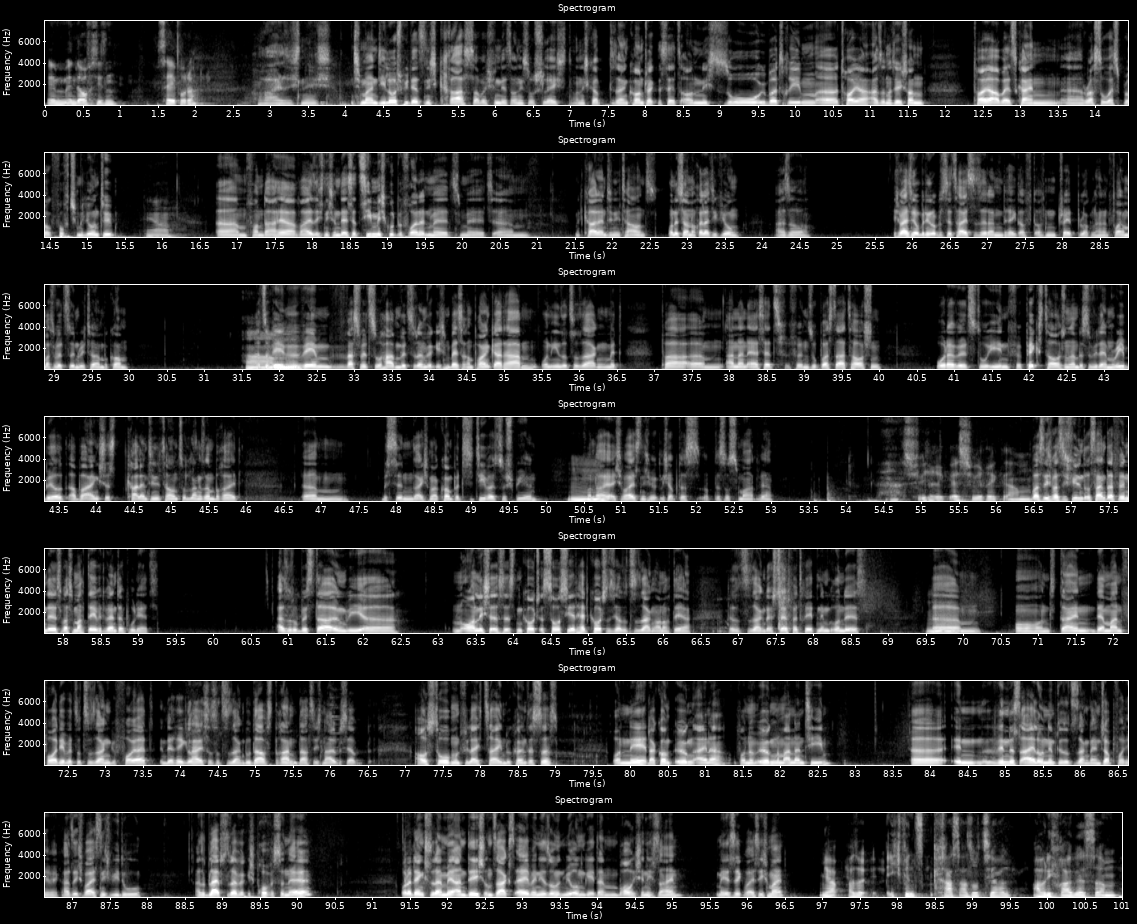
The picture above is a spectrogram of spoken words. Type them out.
im in der Offseason? Safe, oder? Weiß ich nicht. Ich meine, Dilo spielt jetzt nicht krass, aber ich finde jetzt auch nicht so schlecht. Und ich glaube, sein Contract ist ja jetzt auch nicht so übertrieben äh, teuer. Also natürlich schon teuer, aber jetzt kein äh, Russell Westbrook 50 Millionen Typ. Ja. Ähm, von daher weiß ich nicht. Und der ist ja ziemlich gut befreundet mit, mit, ähm, mit Carl Anthony Towns. Und ist ja auch noch relativ jung. Also, ich weiß nicht unbedingt, ob das jetzt heißt, dass er dann direkt auf, auf den Trade-Block landet. Vor allem, was willst du in Return bekommen? Also, Ähm, wem, wem, was willst du haben? Willst du dann wirklich einen besseren Point Guard haben und ihn sozusagen mit ein paar ähm, anderen Assets für einen Superstar tauschen? Oder willst du ihn für Picks tauschen, dann bist du wieder im Rebuild, aber eigentlich ist Carl Anthony Towns so langsam bereit, ähm, bisschen, sag ich mal, kompetitiver zu spielen. Mhm. Von daher, ich weiß nicht wirklich, ob das, ob das so smart wäre. Ja, Schwierig, echt schwierig. Ähm, Was ich, was ich viel interessanter finde, ist, was macht David Vanderpool jetzt? Also du bist da irgendwie äh, ein ordentlicher Assistant Coach, Associate Head Coach, das ist ja sozusagen auch noch der, der sozusagen der Stellvertretende im Grunde ist. Mhm. Ähm, und dein, der Mann vor dir wird sozusagen gefeuert. In der Regel heißt es sozusagen, du darfst dran, darfst dich ein halbes Jahr austoben und vielleicht zeigen, du könntest es. Und nee, da kommt irgendeiner von einem irgendeinem anderen Team äh, in Windeseile und nimmt dir sozusagen deinen Job vor dir weg. Also ich weiß nicht, wie du. Also bleibst du da wirklich professionell? Oder denkst du dann mehr an dich und sagst, ey, wenn ihr so mit mir umgeht, dann brauche ich hier nicht sein? Mäßig, weiß ich mein? Ja, also ich finde es krass asozial, aber die Frage ist, ähm,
